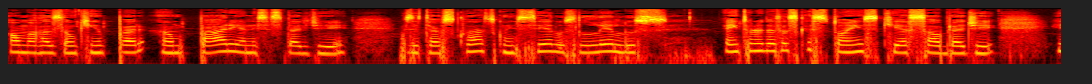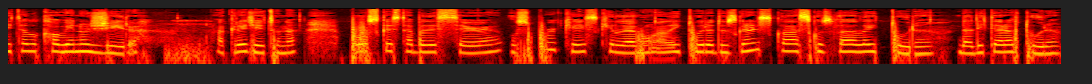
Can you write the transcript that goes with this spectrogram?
Há uma razão que ampare a necessidade de visitar os clássicos, conhecê-los, lê-los? É em torno dessas questões que essa obra de Ítalo Calvino gira, acredito, né? Busca estabelecer os porquês que levam à leitura dos grandes clássicos da leitura, da literatura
